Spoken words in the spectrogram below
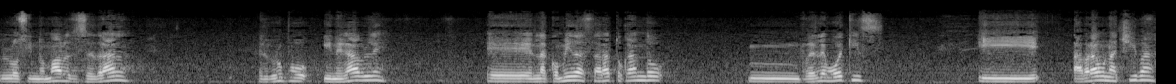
Los Innomables de Cedral, el grupo Innegable. Eh, en la comida estará tocando mm, Relevo X y habrá una chiva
